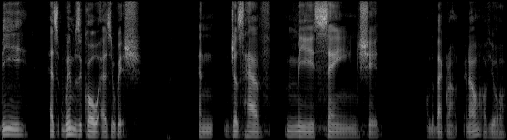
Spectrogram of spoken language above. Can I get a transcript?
be as whimsical as you wish and just have me saying shit on the background you know of your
